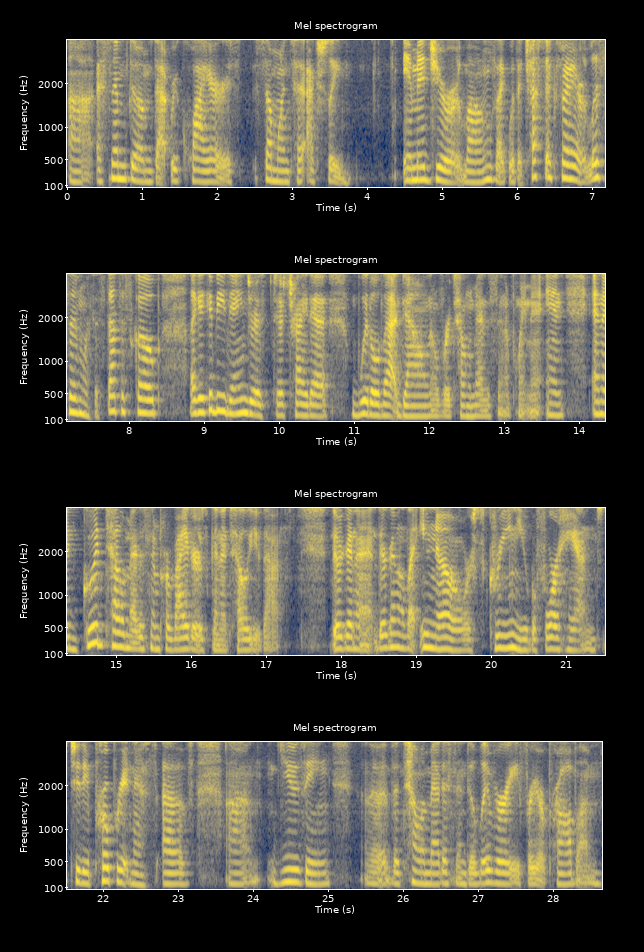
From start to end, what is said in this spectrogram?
uh, a symptom that requires someone to actually image your lungs like with a chest x-ray or listen with a stethoscope. Like it could be dangerous to try to whittle that down over a telemedicine appointment and and a good telemedicine provider is going to tell you that. They're gonna they're gonna let you know or screen you beforehand to the appropriateness of um, using the, the telemedicine delivery for your problem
